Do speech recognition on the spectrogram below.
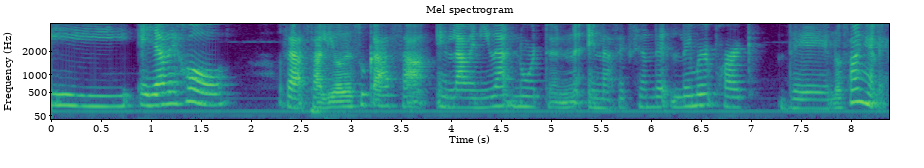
y ella dejó, o sea, salió de su casa en la avenida Norton, en la sección de Limerick Park de Los Ángeles.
